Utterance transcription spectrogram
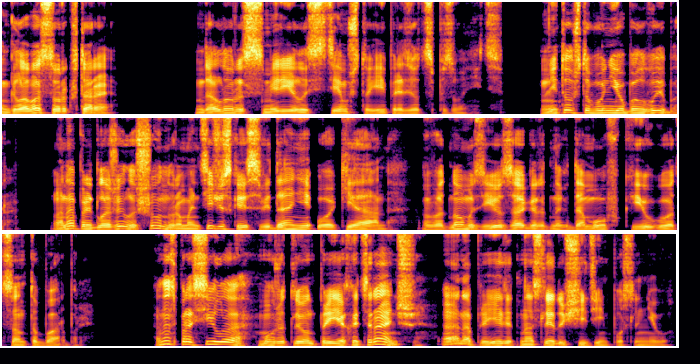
Глава 42. Долорес смирилась с тем, что ей придется позвонить. Не то чтобы у нее был выбор. Она предложила Шону романтическое свидание у океана в одном из ее загородных домов к югу от Санта-Барбары. Она спросила, может ли он приехать раньше, а она приедет на следующий день после него.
